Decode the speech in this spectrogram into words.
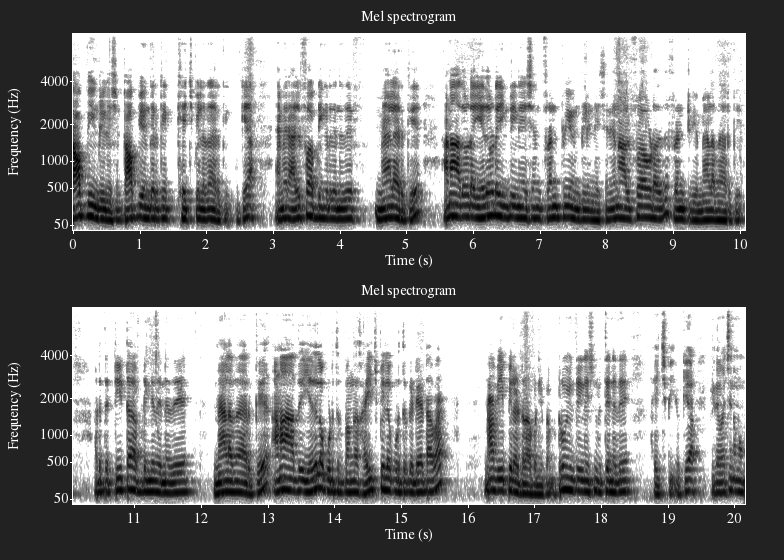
Top view inclination top view எங்கே இருக்குது ஹெச்பியில் தான் இருக்குது ஓகே அதுமாதிரி அல்ஃபா அப்படிங்கிறது என்னது? மேலே இருக்குது ஆனால் அதோட எதோட இன்க்ளினேஷன் ஃப்ரண்ட் வியூ இன்க்ளினேஷன் ஏன்னா அல்ஃபாவோட இது ஃப்ரண்ட் வியூ மேலே தான் இருக்குது அடுத்து டீட்டா அப்படிங்கிறது என்னது? மேலே தான் இருக்குது ஆனால் அது எதில் கொடுத்துருப்பாங்க? ஹைச்பியில் கொடுத்துருக்க டேட்டாவை நான் விபியில் ட்ரா பண்ணிப்பேன். ட்ரூ இன்க்ளினேஷன் வித் என்னது? ஹெச்பி ஓகே இதை வச்சு நம்ம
